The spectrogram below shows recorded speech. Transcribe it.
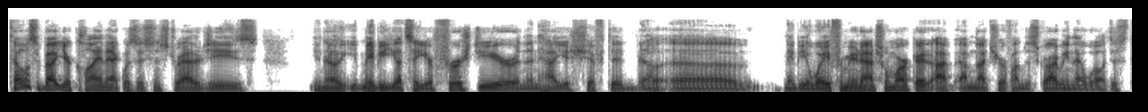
tell us about your client acquisition strategies. You know, maybe let's say your first year, and then how you shifted uh, uh, maybe away from your natural market. I, I'm not sure if I'm describing that well. Just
